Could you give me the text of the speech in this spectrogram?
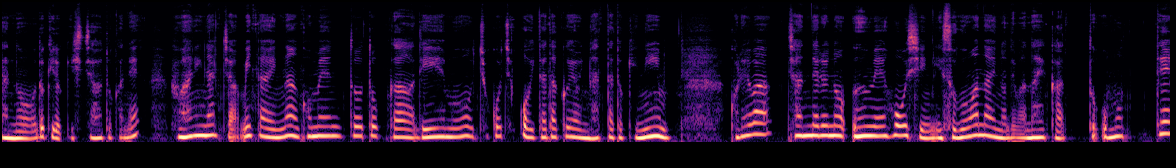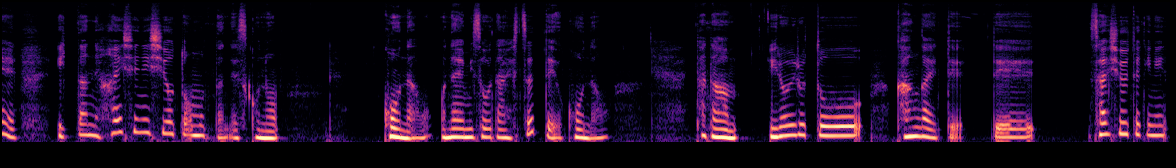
あのドキドキしちゃうとかね不安になっちゃうみたいなコメントとか DM をちょこちょこいただくようになった時にこれはチャンネルの運営方針にそぐわないのではないかと思って一旦ね廃止にしようと思ったんです。このコーナーを。お悩み相談室っていうコーナーを。ただいろいろと考えてで最終的に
